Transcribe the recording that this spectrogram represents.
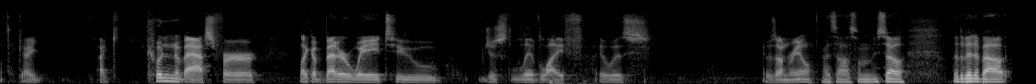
Like I I couldn't have asked for like a better way to just live life. It was it was unreal. That's awesome. So a little bit about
